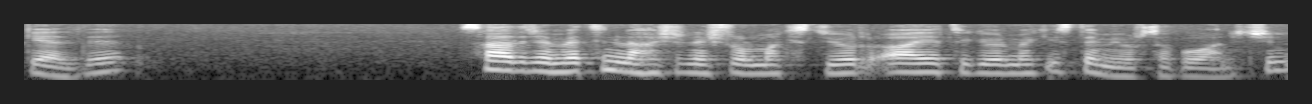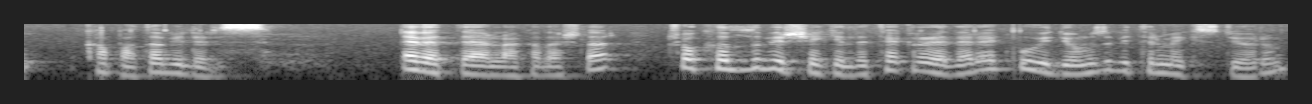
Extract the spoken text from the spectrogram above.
geldi. Sadece metinle haşır neşir olmak istiyor, ayeti görmek istemiyorsak o an için kapatabiliriz. Evet değerli arkadaşlar, çok hızlı bir şekilde tekrar ederek bu videomuzu bitirmek istiyorum.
